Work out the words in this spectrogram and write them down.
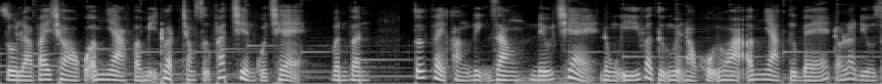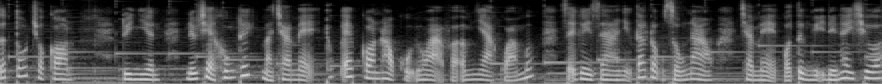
rồi là vai trò của âm nhạc và mỹ thuật trong sự phát triển của trẻ, vân vân. Tôi phải khẳng định rằng nếu trẻ đồng ý và tự nguyện học hội họa âm nhạc từ bé đó là điều rất tốt cho con. Tuy nhiên, nếu trẻ không thích mà cha mẹ thúc ép con học hội họa và âm nhạc quá mức sẽ gây ra những tác động xấu nào, cha mẹ có từng nghĩ đến hay chưa?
